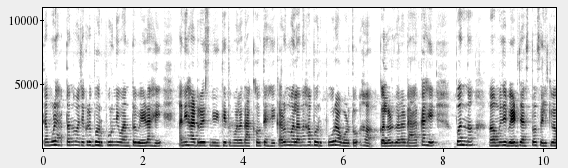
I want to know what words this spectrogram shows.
त्यामुळे आता ना माझ्याकडे भरपूर निवांत वेळ आहे आणि हा ड्रेस मी इथे तुम्हाला दाखवते आहे. कारण मला ना हा भरपूर आवडतो. हां कलर जरा डार्क आहे. पण ना म्हणजे वेट जास्त असेल किंवा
